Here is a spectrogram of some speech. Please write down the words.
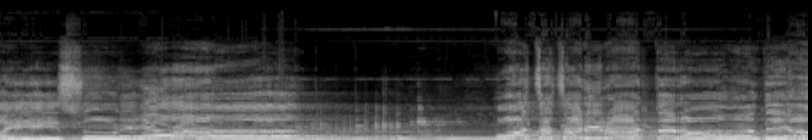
ਆਈ ਸੋਹਣਿਆ। ਉਹ ਸਾਰੀ ਰਾਤ ਰੋਂਦਿਆਂ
